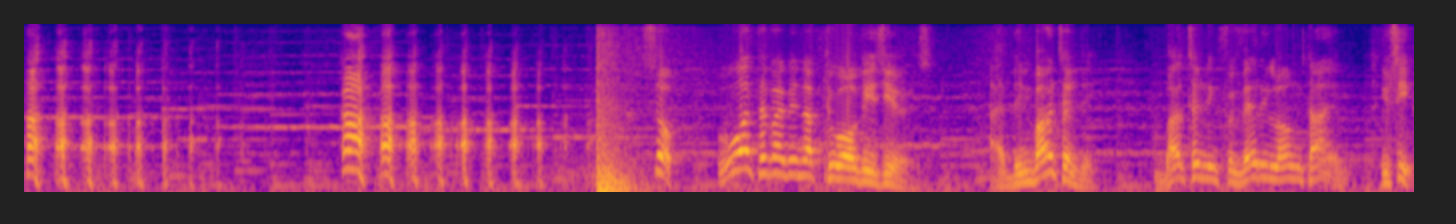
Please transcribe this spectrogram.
so, what have I been up to all these years? I've been bartending. Bartending for a very long time. You see,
